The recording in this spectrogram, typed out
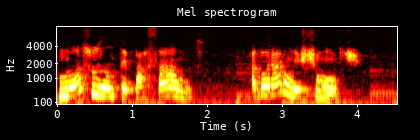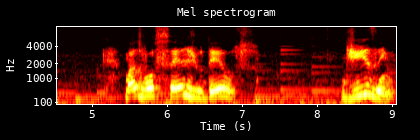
Nossos antepassados adoraram neste monte. Mas vocês, judeus, dizem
